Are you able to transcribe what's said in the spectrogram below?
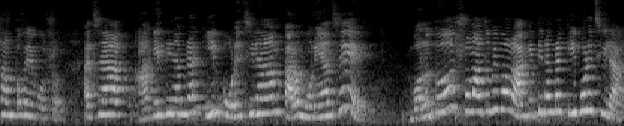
শান্ত হয়ে বসো। আচ্ছা আগের দিন আমরা কি পড়েছিলাম? কারও মনে আছে? বলো তো, সোমা, তুমি বলো, আগের দিন আমরা কি পড়েছিলাম?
